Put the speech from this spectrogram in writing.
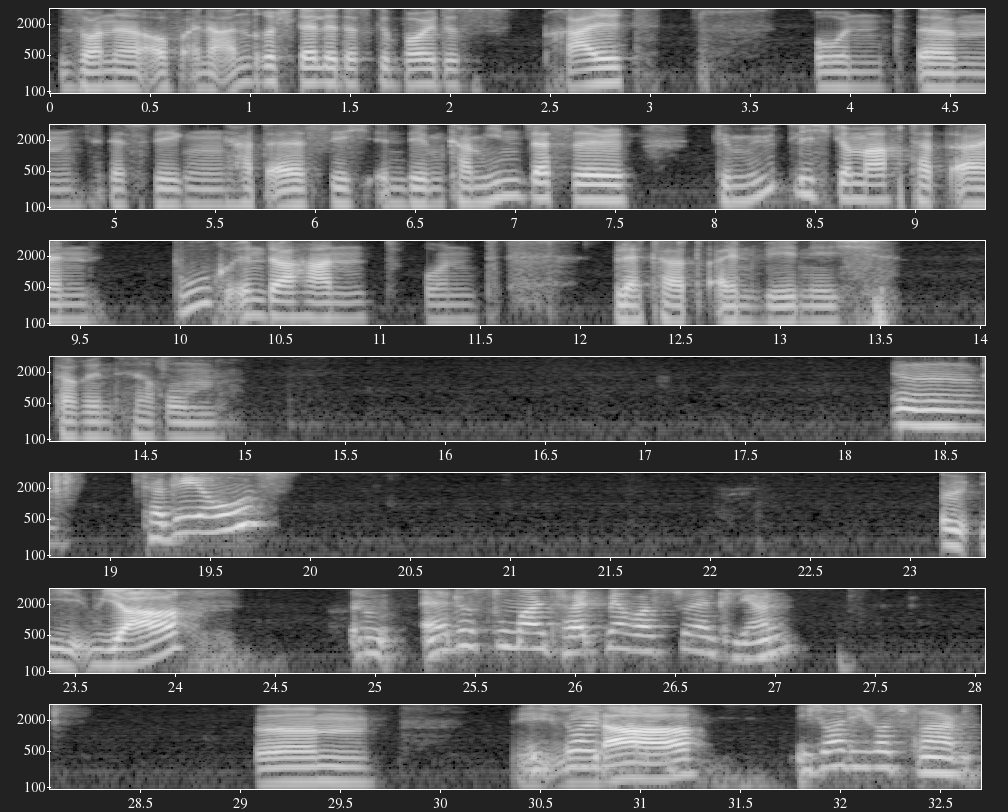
Sonne auf eine andere Stelle des Gebäudes prallt. Und ähm, deswegen hat er es sich in dem Kaminsessel gemütlich gemacht, hat ein Buch in der Hand und blättert ein wenig darin herum. äh, Thaddeus, Äh, ja, ähm, hättest du mal Zeit, mir was zu erklären? ähm, Ich soll- ja, Ich soll dich was fragen.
